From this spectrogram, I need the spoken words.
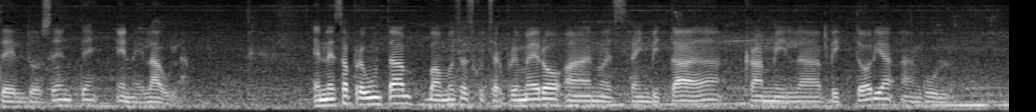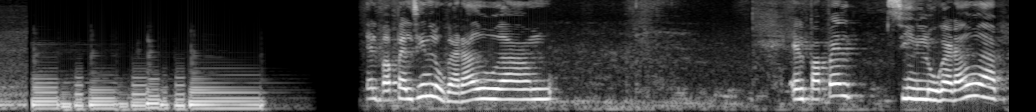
del docente en el aula? En esta pregunta vamos a escuchar primero a nuestra invitada Camila Victoria Angulo. El papel sin lugar a duda, el papel sin lugar a duda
